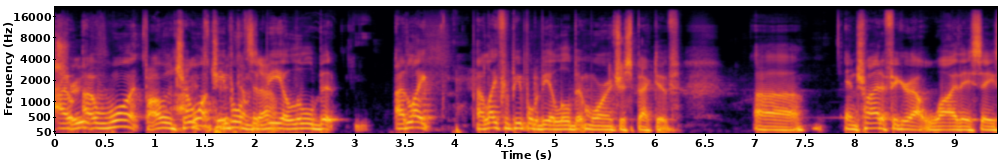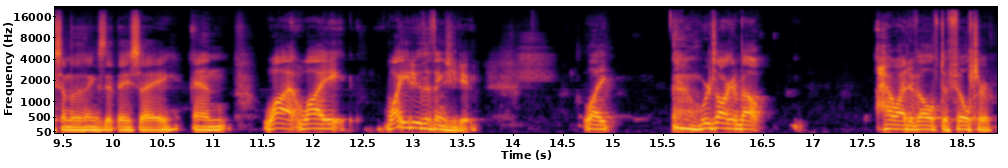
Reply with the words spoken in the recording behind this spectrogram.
I, Truth. I want Follow the i want truth people to be a little bit i'd like i'd like for people to be a little bit more introspective uh and try to figure out why they say some of the things that they say and why why why you do the things you do. Like we're talking about how i developed a filter.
